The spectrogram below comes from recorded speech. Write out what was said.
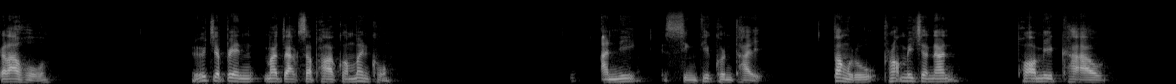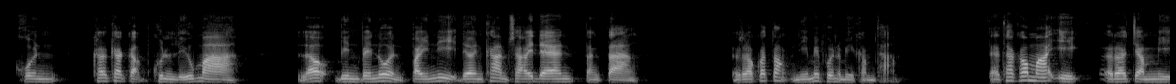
กลาโหม รือจะเป็นมาจากสภาความมั่นคง อันนี้สิ่งที่คนไทยต้องรู้ เพราะมิฉะนั้นพอมีข่าวคนคล้ายๆกับคุณหลิวมา แล้วบินไปโน่นไปนี่เดินข้ามชายแดนต่างๆ เราก็ต้องหนีไม่พ้นมีคำถาม แต่ถ้าเขามาอีกเราจะมี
